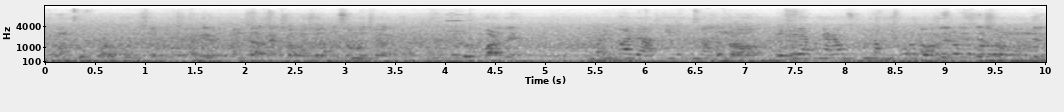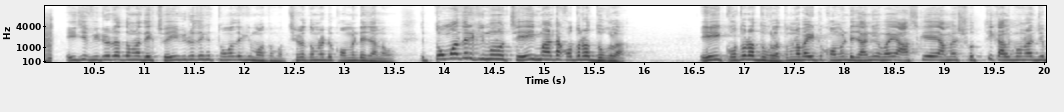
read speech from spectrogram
এবং খুব বড় পরিসর আগে পঞ্চাশ একশো বছর দুশো বছর লোক বাড়বে। এই যে ভিডিওটা তোমরা দেখছ, এই ভিডিও দেখে তোমাদের কি মতামত? সেটা তোমরা একটু কমেন্টে জানাও। তোমাদের কি মনে হচ্ছে, এই মালটা কতটা দোগলা? এই কতটা দোগলা? তোমরা ভাই একটু কমেন্টে জানিও ভাই, আজকে আমার সত্যি কালকে ওনার যে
